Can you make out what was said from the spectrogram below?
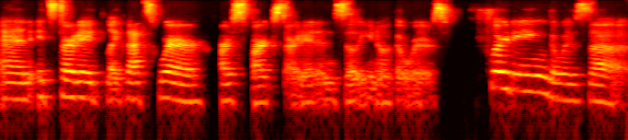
And it started like that's where our spark started and so you know there was flirting there was uh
